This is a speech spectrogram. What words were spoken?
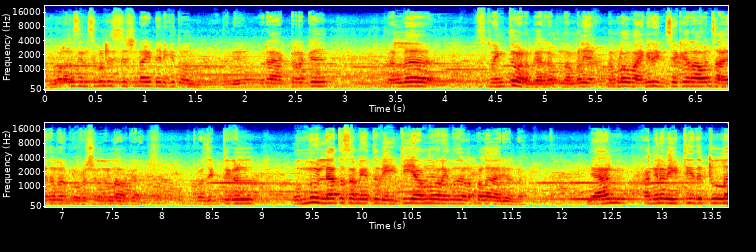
അത് വളരെ സെൻസിബിൾ ഡിസിഷൻ ആയിട്ട് എനിക്ക് തോന്നുന്നു. അതിന് ഒരു ആക്ടർക്ക് നല്ല സ്ട്രെങ്ത് വേണം. കാരണം നമ്മൾ നമ്മൾ ഭയങ്കര ഇൻസെക്യൂർ ആവാൻ സാധ്യതയുള്ള ഒരു പ്രൊഫഷണലുള്ള ആൾക്കാർ പ്രൊജക്റ്റുകൾ ഒന്നും ഇല്ലാത്ത സമയത്ത് വെയിറ്റ് ചെയ്യാം എന്ന് പറയുന്നത് എളുപ്പമുള്ള കാര്യമല്ല. ഞാൻ അങ്ങനെ വെയിറ്റ് ചെയ്തിട്ടുള്ള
